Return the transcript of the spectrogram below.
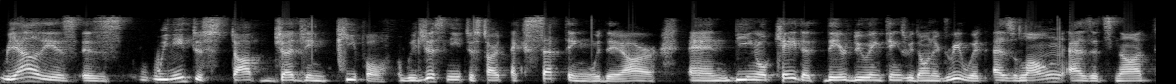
reality is is we need to stop judging people. We just need to start accepting who they are and being okay that they're doing things we don't agree with as long as it's not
